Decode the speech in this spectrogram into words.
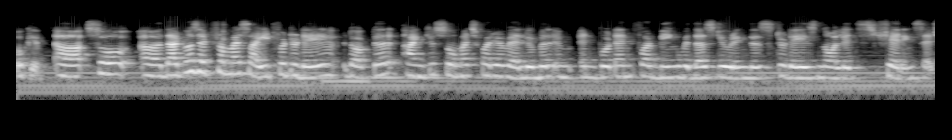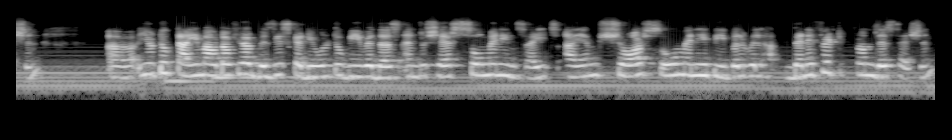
Okay, uh, so uh, that was it from my side for today, Doctor. Thank you so much for your valuable in- input and for being with us during this today's knowledge sharing session uh, you took time out of your busy schedule to be with us and to share so many insights. I am sure so many people will ha- benefit from this session.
